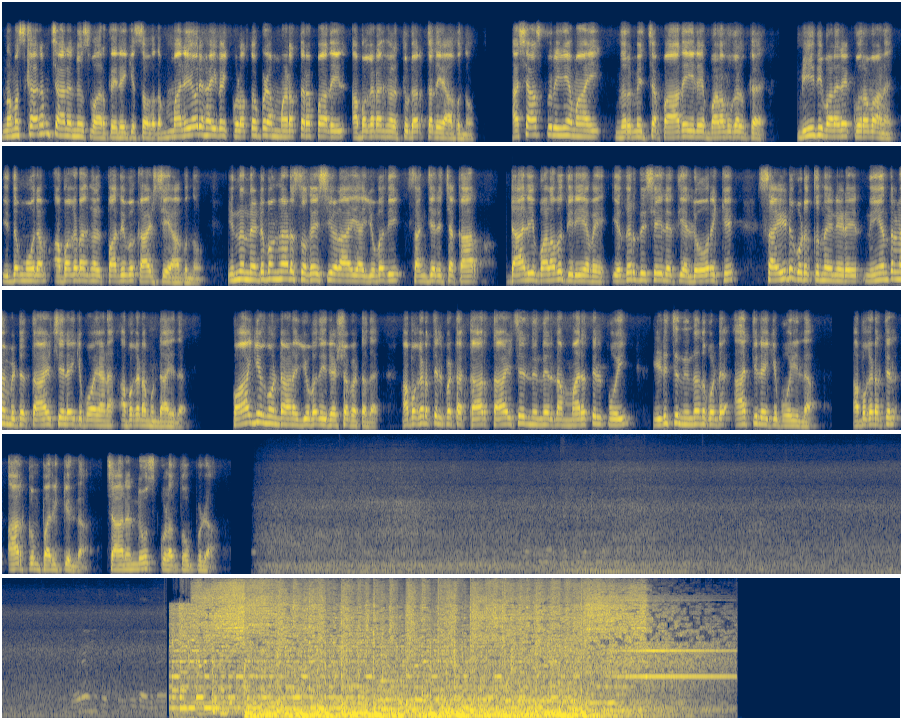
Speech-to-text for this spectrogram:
നമസ്കാരം channel news വാർത്തയിലേക്ക് സ്വാഗതം. മലയോര ഹൈവേ കുളത്തോപ്പുഴ മടത്തറപ്പാതയിൽ അപകടങ്ങൾ തുടർക്കഥയാകുന്നു. അശാസ്ത്രീയമായി നിർമ്മിച്ച പാതയിലെ വളവുകൾക്ക് വീതി വളരെ കുറവാണ്. ഇതുമൂലം അപകടങ്ങൾ പതിവ് കാഴ്ചയാകുന്നു. ഇന്ന് നെടുമങ്ങാട് സ്വദേശികളായ യുവതി സഞ്ചരിച്ച കാർ ഡാലി വളവ് തിരിയവേ എതിർദിശയിലെത്തിയ ലോറിക്ക് സൈഡ് കൊടുക്കുന്നതിനിടയിൽ നിയന്ത്രണം വിട്ട് താഴ്ചയിലേക്ക് പോയാണ് അപകടമുണ്ടായത്. ഭാഗ്യം കൊണ്ടാണ് യുവതി രക്ഷപ്പെട്ടത്. അപകടത്തിൽപ്പെട്ട കാർ താഴ്ചയിൽ നിന്നിരുന്ന മരത്തിൽ പോയി ഇടിച്ചു നിന്നതുകൊണ്ട് ആറ്റിലേക്ക് പോയില്ല. അപകടത്തിൽ ആർക്കും പരിക്കില്ല. Channel news Kulathupuzha. ഒന്ന് കൂട്ടാതില്ലേ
